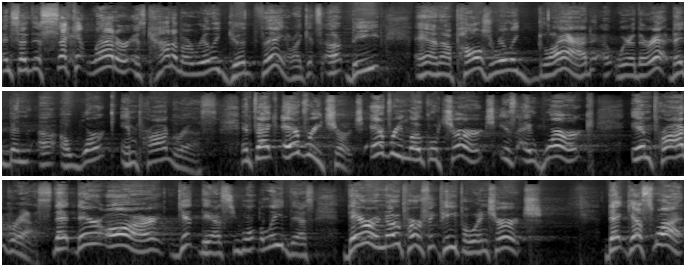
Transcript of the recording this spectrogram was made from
And so this second letter is kind of a really good thing. Like it's upbeat and uh, Paul's really glad where they're at. They've been a, a work in progress. In fact, every church, every local church is a work in progress. That there are, get this, you won't believe this, there are no perfect people in church. That guess what?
